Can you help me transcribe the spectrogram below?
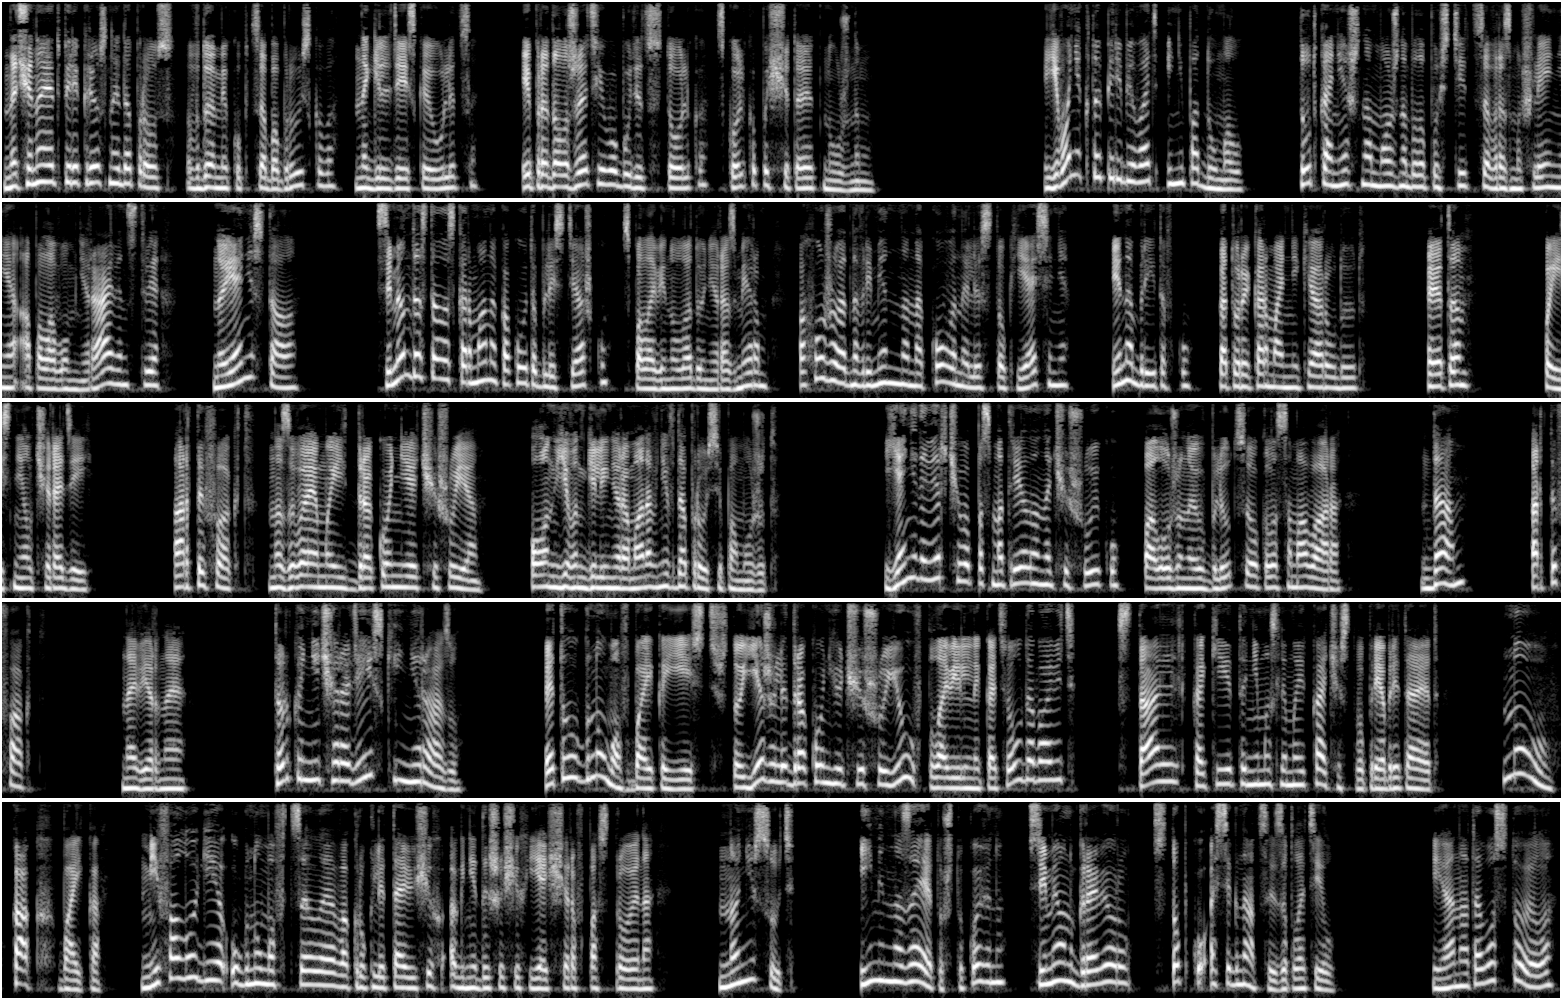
начинает перекрестный допрос в доме купца Бобруйского на Гильдейской улице и продолжать его будет столько, сколько посчитает нужным». Его никто перебивать и не подумал. Тут, конечно, можно было пуститься в размышления о половом неравенстве, но я не стала. Семён достал из кармана какую-то блестяшку с половину ладони размером, похожую одновременно на кованый листок ясеня и на бритовку, которой карманники орудуют. «Это», — пояснил чародей, — «артефакт, называемый драконья чешуя. Он Евангелине Романовне в допросе поможет». Я недоверчиво посмотрела на чешуйку, положенную в блюдце около самовара. «Да, артефакт. Наверное». Только не чародейский ни разу. Это у гнумов байка есть, что ежели драконью чешую в плавильный котел добавить, сталь какие-то немыслимые качества приобретает. Ну, как байка. Мифология у гнумов целая вокруг летающих огнедышащих ящеров построена. Но не суть. Именно за эту штуковину Семён граверу стопку ассигнаций заплатил. И она того стоила.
